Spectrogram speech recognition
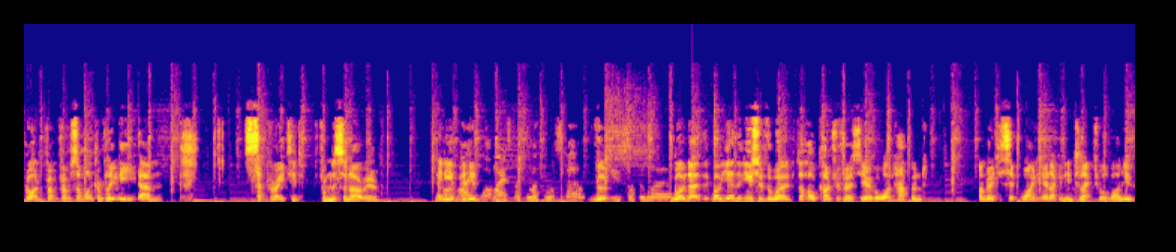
Go on, from from someone completely um, separated from the scenario. Any what opinion? I, what am I expressing my thoughts about? The, The- use of the word? Well, no. th- Well, yeah. The use of the word, the whole controversy over what happened. I'm going to sip wine here like an intellectual while you.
